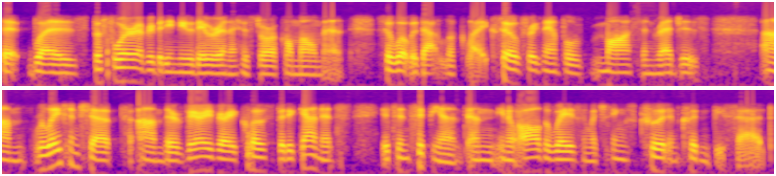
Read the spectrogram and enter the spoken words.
that was before everybody knew they were in a historical moment. So what would that look like? So, for example, Moss and Reg's um, relationship. Um, they're very, very close, but again, it's it's incipient, and you know all the ways in which things could and couldn't be said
